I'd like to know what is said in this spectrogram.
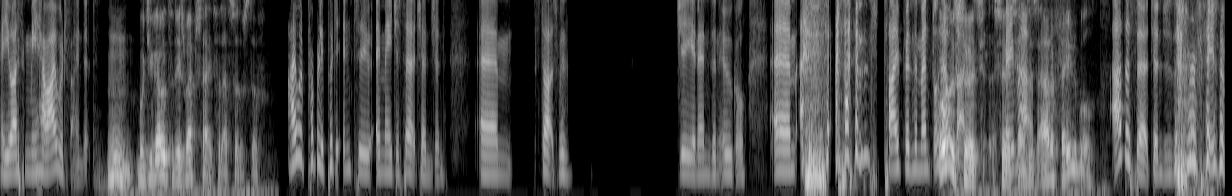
Are you asking me how I would find it? Hmm. Would you go to this website for that sort of stuff? I would probably put it into a major search engine. Um, starts with G and ends in Oogle. Um, and type in the mental Other health. Search search up. engines are available. Other search engines are available.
